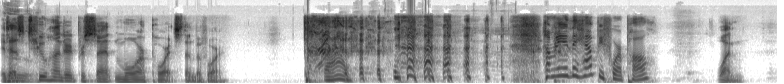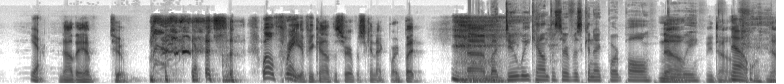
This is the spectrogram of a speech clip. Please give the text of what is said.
It has 200% more ports than before. Wow. How many did they have before, Paul? One. Yeah. Now they have two. Yep. So- well, three Right. if you count the Surface Connect port, but um, but do we count the Surface Connect port, Paul? no, Do we? we? don't. No. no,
